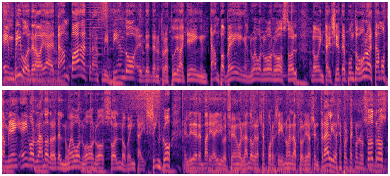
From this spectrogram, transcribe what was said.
en vivo desde la Bahía de Tampa, transmitiendo eh, desde nuestros estudios aquí en Tampa Bay, en el nuevo, nuevo, nuevo Sol 97.1. Estamos también en Orlando a través del nuevo, nuevo, nuevo Sol 95, el líder en variedad y diversión en Orlando. Gracias por recibirnos en la Florida Central y gracias por estar con nosotros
